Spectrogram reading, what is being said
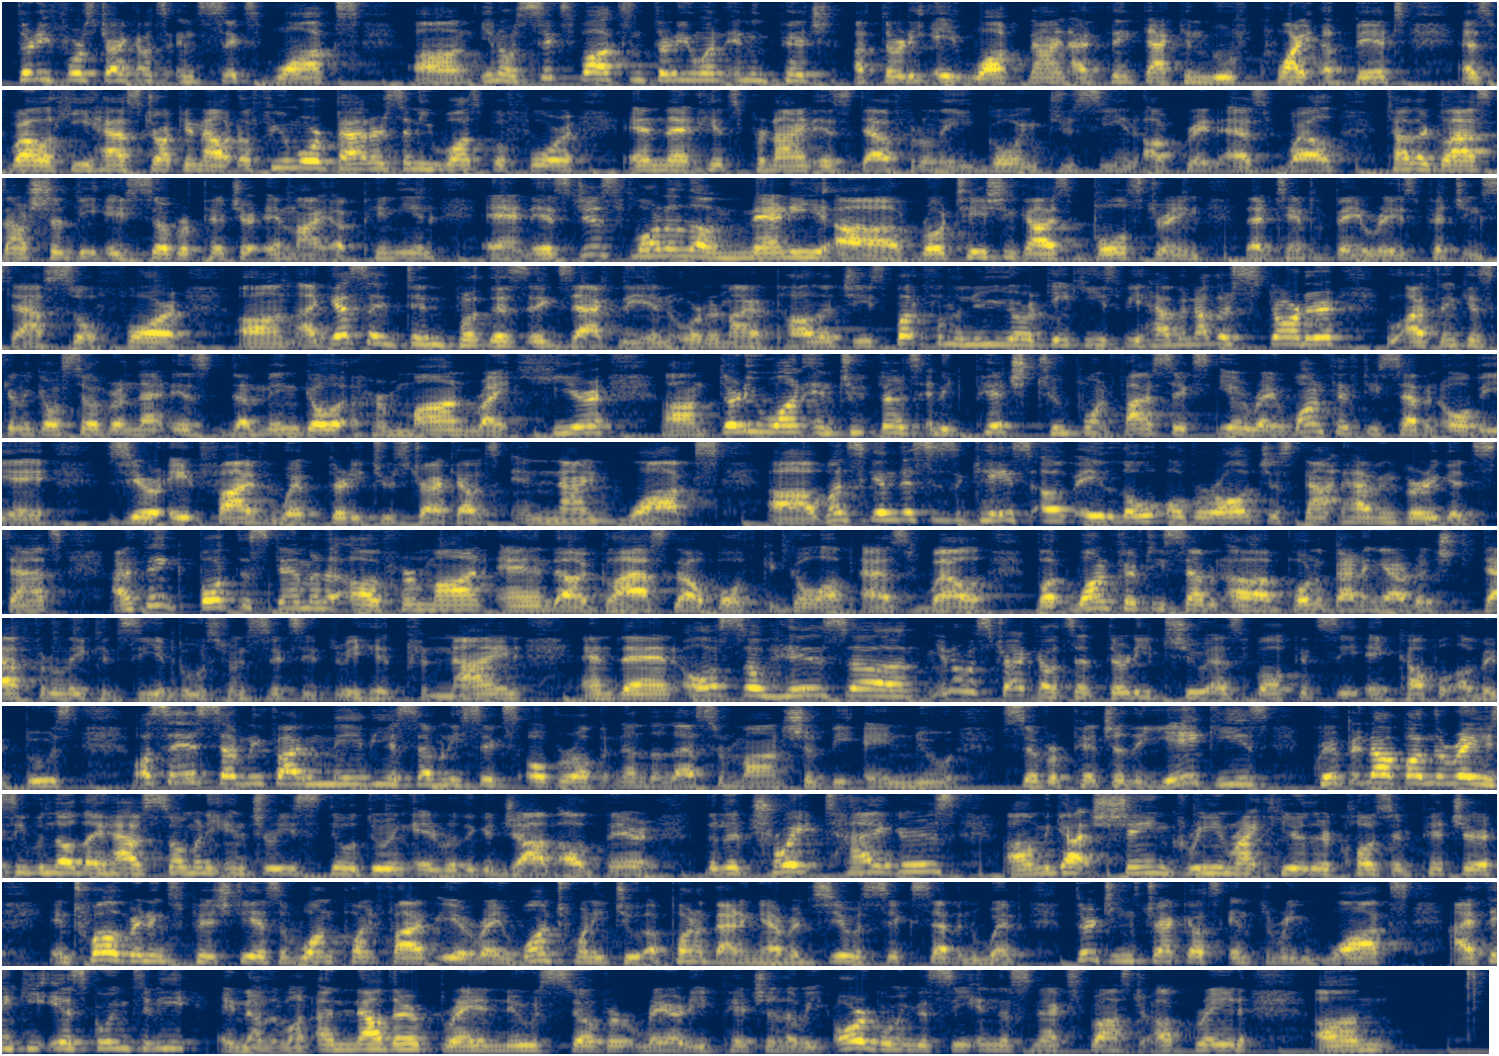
34 strikeouts and 6 walks. Um, you know, 6 walks and 31 inning pitch, a 38 walk 9. I think that can move quite a bit as well. He has struck out a few more batters than he was before, and that hits per 9 is definitely going to see an upgrade as well. Tyler Glasnow should be a silver pitcher in my opinion, and it's just one of the many uh, rotation guys bolstering that Tampa Bay Rays pitching staff so far. Um, I guess I didn't put this exactly in order, my apologies, but for the New York Yankees, we have another starter who I think is going to go silver, and that is Domingo German right here. Um, 31 and two thirds inning pitch, 2.56 ERA, 157 OBA, 0.85 whip, 32 strikeouts, and 9 walks. Uh, once again, this is a case of a low overall, just not having very good stats. I think both the stamina of German and uh, Glasnow both could go up as well, but 157 uh, opponent batting average definitely could see a boost from 63 hit per 9, and then also his, uh, you know, his strikeouts at 32 as well could see a couple of a boost. I'll say a 75, maybe a 76 overall, but nonetheless, German should be a new silver pitcher. The Yankees creeping up on the race, even though they have so many injuries, still doing a really good job out there. The Detroit Tigers, um, we got Shane Greene right here, their closing pitcher. In 12 innings pitched, he has a 1.5 ERA, 122 opponent batting average, 0.67 whip, 13 strikeouts, and 3 walks. I think he is going to be another one, another brand new silver rarity pitcher that we are going to see in this next roster upgrade. Um,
